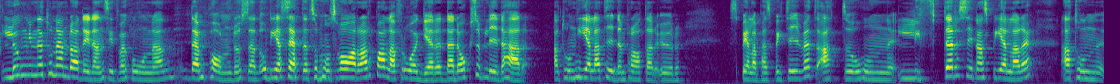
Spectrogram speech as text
lugnet hon ändå hade i den situationen, den pondusen och det sättet som hon svarar på alla frågor där det också blir det här att hon hela tiden pratar ur spelarperspektivet, att hon lyfter sina spelare, att hon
